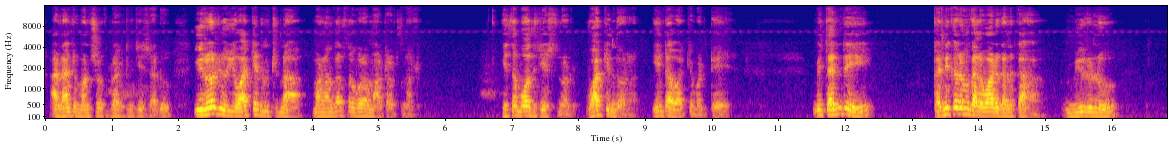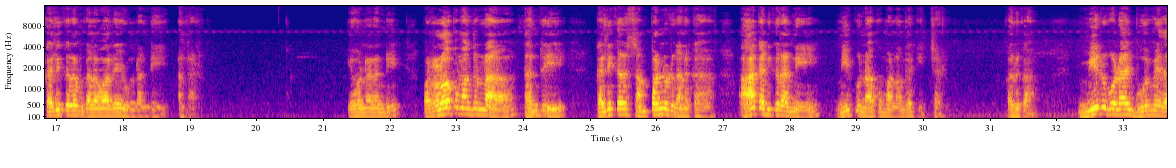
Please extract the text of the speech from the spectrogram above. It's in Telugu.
అలాంటి మనుషులకు ప్రకటించేశాడు. ఈరోజు ఈ వాక్యాన్ని వింటున్న మనందరితో కూడా మాట్లాడుతున్నాడు. హితబోధ చేస్తున్నాడు. వాక్యం ద్వారా. ఏంటి ఆ వాక్యం అంటే మీ తండ్రి కనికరం గలవాడు గనక మీరును కనికరం గలవారే ఉండండి అన్నాడు. ఏమన్నాడండి? పరలోకమందున్న తండ్రి కనికర సంపన్నుడు గనక ఆ కనికరాన్ని నీకు నాకు మనందరికి ఇచ్చాడు. కనుక మీరు కూడా ఈ భూమి మీద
